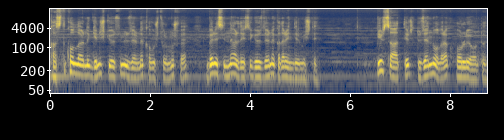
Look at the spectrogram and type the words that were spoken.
Kaslı kollarını geniş göğsünün üzerinde kavuşturmuş ve beresini neredeyse gözlerine kadar indirmişti. Bir saattir düzenli olarak horluyordu.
